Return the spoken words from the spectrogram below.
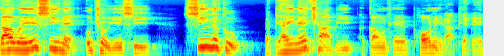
ကာဝေးရေးစီးနဲ့အုပ်ချုပ်ရေးစီးစီးနှစ်ခုတပြိုင်တည်းချပြီးအကောင့်ထဲဖော်နေတာဖြစ်တယ်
